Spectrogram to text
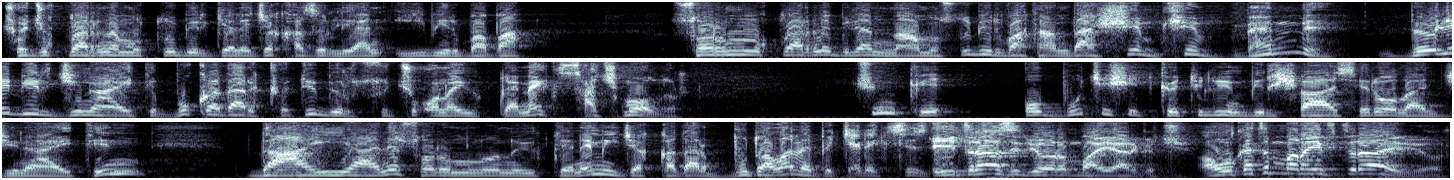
Çocuklarına mutlu bir gelecek hazırlayan iyi bir baba. Sorumluluklarını bilen namuslu bir vatandaş. Kim kim ben mi? Böyle bir cinayeti bu kadar kötü bir suçu ona yüklemek saçma olur. Çünkü o bu çeşit kötülüğün bir şaheseri olan cinayetin dahiyane sorumluluğunu yüklenemeyecek kadar budala ve beceriksizdir. İtiraz ediyorum Bay Yargıç. Avukatım bana iftira ediyor.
